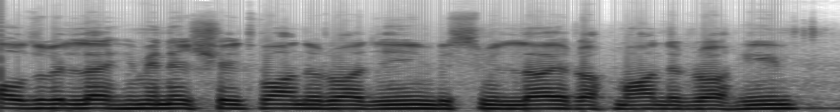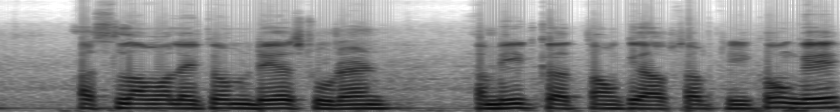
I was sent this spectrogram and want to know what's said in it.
अज़बिल्लिमिनशैतवानरजीम बिसमीम अस्सलाम डेयर स्टूडेंट उम्मीद करता हूँ कि आप सब ठीक होंगे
